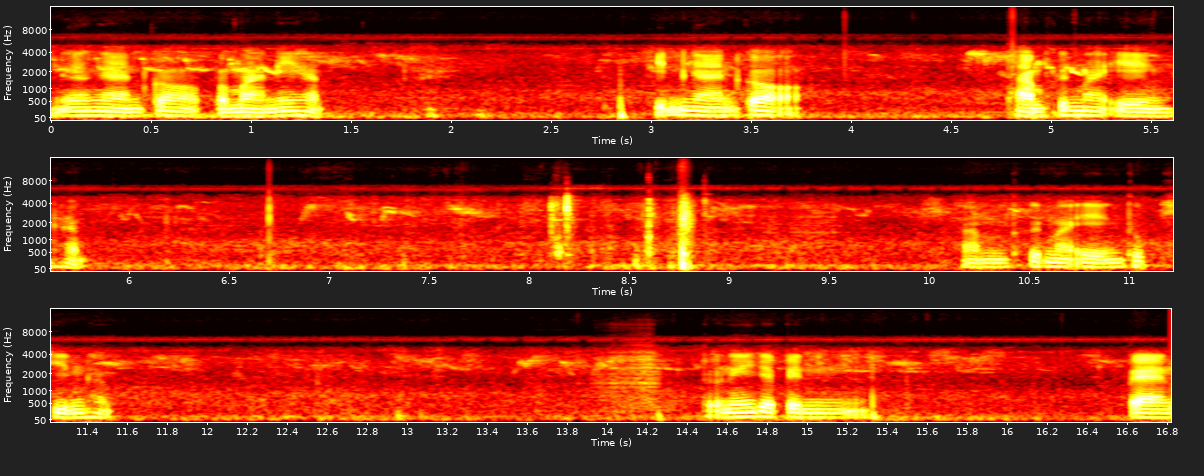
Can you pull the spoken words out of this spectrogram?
เนื้องานก็ประมาณนี้ครับชิ้นงานก็ทำขึ้นมาเองครับทำขึ้นมาเองทุกชิ้นครับ ตัวนี้จะเป็นแปลน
